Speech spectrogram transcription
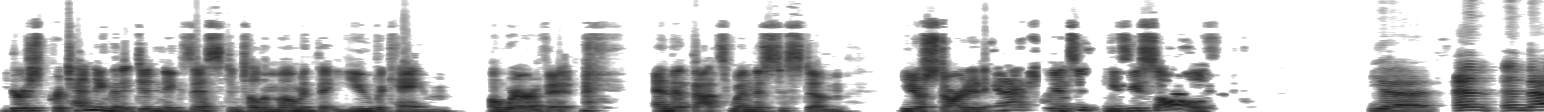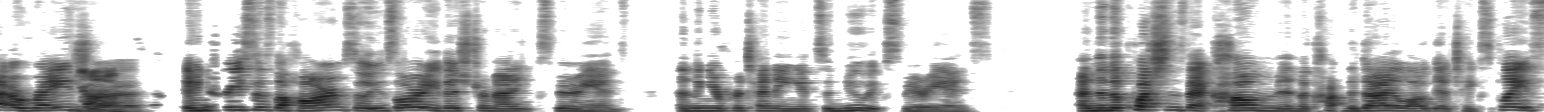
you're just pretending that it didn't exist until the moment that you became aware of it and that that's when the system you know started and actually it's an easy solve yeah and and that erasure yeah. increases the harm so it's already this traumatic experience and then you're pretending it's a new experience and then the questions that come and the the dialogue that takes place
